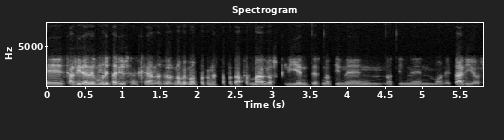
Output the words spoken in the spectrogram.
eh, salida de monetarios en general nosotros no vemos porque en nuestra plataforma los clientes no tienen no tienen monetarios.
